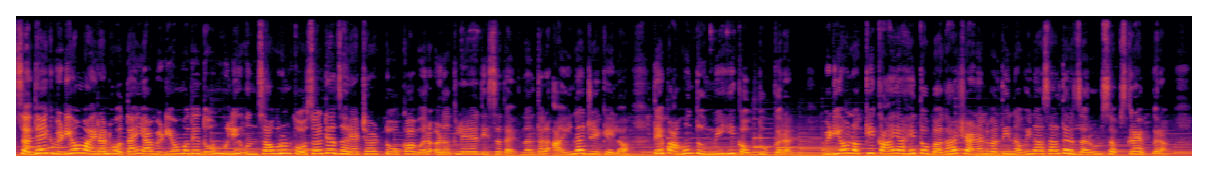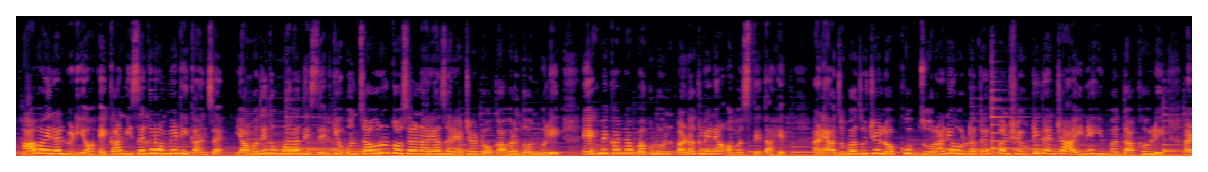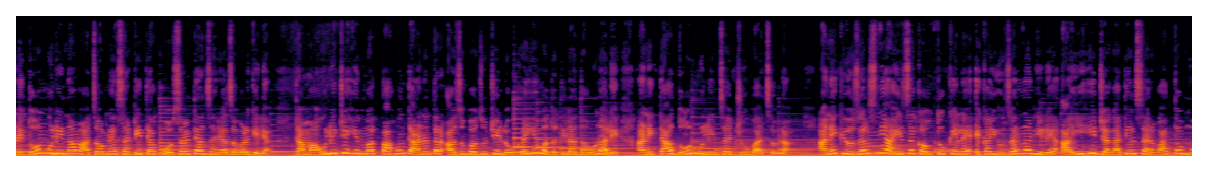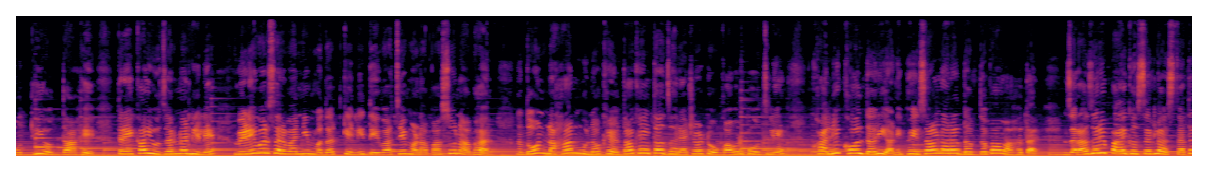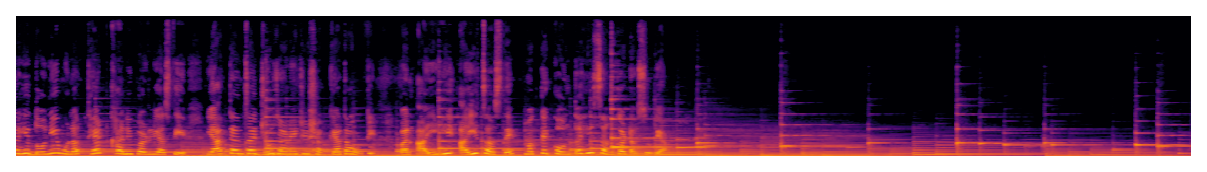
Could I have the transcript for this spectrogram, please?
सध्या एक video viral होत आहे. या व्हिडिओमध्ये दोन मुली उंचावरून कोसळत्या झऱ्याच्या टोकावर अडकलेल्या दिसत आहेत. नंतर आईनं जे केलं ते पाहून तुम्हीही कौतुक कराल. व्हिडिओ नक्की काय आहे तो बघा. चॅनलवरती नवीन असाल तर जरूर सबस्क्राईब करा. हा व्हायरल व्हिडिओ एका निसर्गरम्य ठिकाणचा आहे. यामध्ये तुम्हाला दिसेल की उंचावरून कोसळणाऱ्या झऱ्याच्या टोकावर दोन मुली एकमेकांना पकडून अडकलेल्या अवस्थेत आहेत. आणि आजूबाजूचे लोक खूप जोराने ओरडत आहेत पण शेवटी त्यांच्या आईने हिंमत दाखवली आणि दोन मुलींना वाचवण्यासाठी त्या कोसळत्या झऱ्याजवळ गेल्या. त्या माऊलीची हिंमत पाहून त्यानंतर आजूबाजूचे लोकही मदतीला धावून आले आणि त्या दोन मुलींचा जीव वाचवला. अनेक युजर्सनी आईचं कौतुक केले एका युजरनं लिहिले आई ही जगातील सर्वात मोठी योद्धा आहे. तर एका युजरनं लिहिले वेळेवर सर्वांनी मदत केली देवाचे मनापासून आभार. दोन लहान मुलं खेळता खेळता झऱ्याच्या टोकावर पोहोचले. खाली खोल दरी आणि फेसाळणारा धबधबा वाहत आहे. जरा जरी पाय घसरला असता तर ही दोन्ही मुलं थेट खाली पडली असती. यात त्यांचा जीव जाण्याची शक्यता होती. पण आई ही आईच असते मग ते कोणतंही संकट असू द्या.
